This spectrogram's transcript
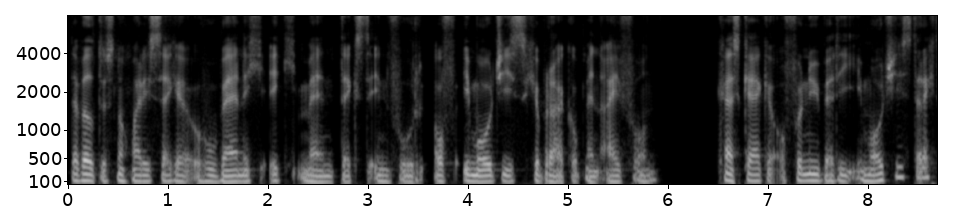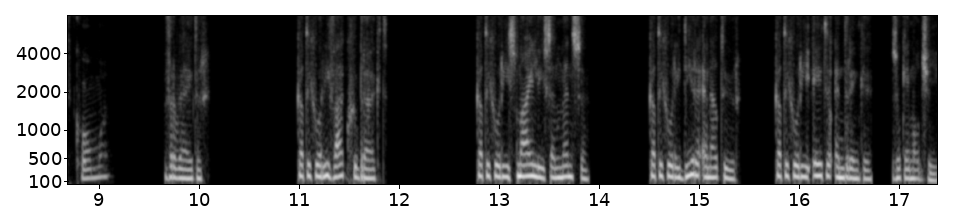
Dat wil dus nog maar eens zeggen hoe weinig ik mijn tekst invoer of emojis gebruik op mijn iPhone. Ik ga eens kijken of we nu bij die emojis terechtkomen. Verwijder. Categorie vaak gebruikt. Categorie smileys en mensen. Categorie dieren en natuur. Categorie eten en drinken. Zoek emoji.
